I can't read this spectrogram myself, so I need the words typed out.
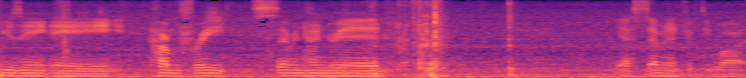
using a Harbor Freight 700, yeah, 750 watt.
